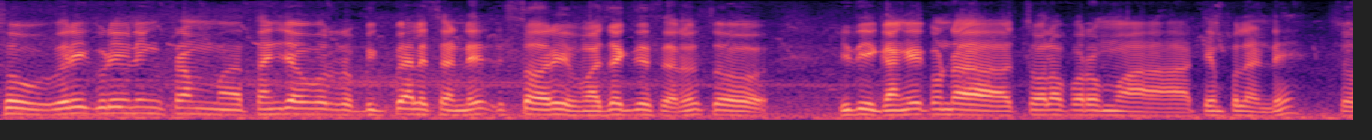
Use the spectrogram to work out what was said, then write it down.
So very good evening from Thanjavur big palace అండి. సారీ మజాక్ చేశాను సో ఇది గంగైకొండ చోళపురం టెంపుల్ అండి. సో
